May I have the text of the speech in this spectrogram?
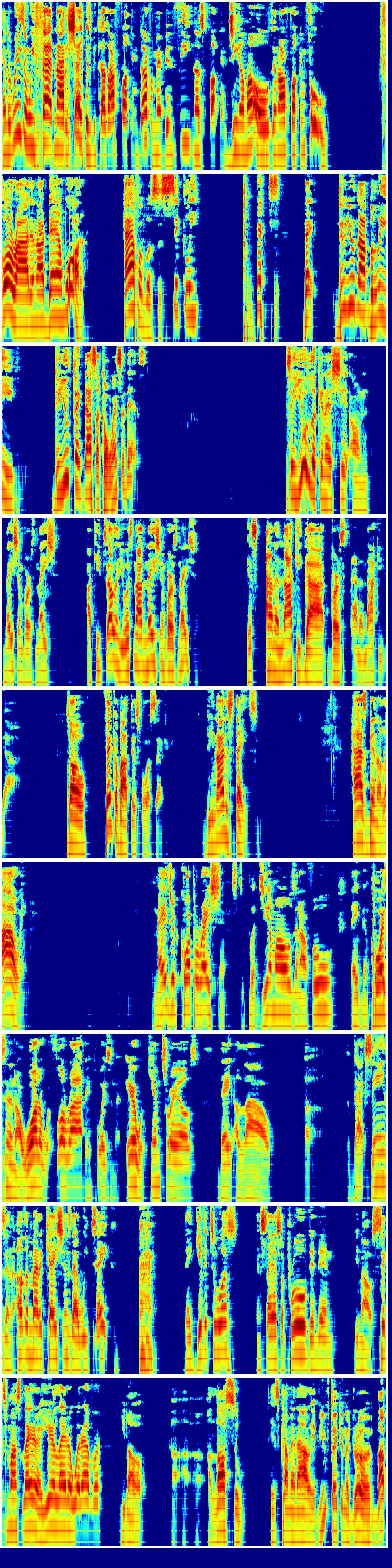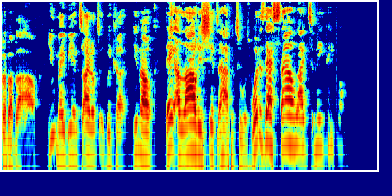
And the reason we fat and out of shape is because our fucking government been feeding us fucking GMOs in our fucking food. Fluoride in our damn water. Half of us is sickly. they do you not believe? Do you think that's a coincidence? See, you looking at shit on nation versus nation. I keep telling you, it's not nation versus nation. It's Anunnaki God versus Anunnaki God. So think about this for a second. The United States has been allowing major corporations to put GMOs in our food. They've been poisoning our water with fluoride. They poison the air with chemtrails. They allow uh, vaccines and other medications that we take they give it to us and say it's approved, and then you know six months later, a year later, whatever, you know, a, a, a lawsuit is coming out. If you've taken a drug, blah blah blah blah, you may be entitled to because you know they allow this shit to happen to us. What does that sound like to me, people?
